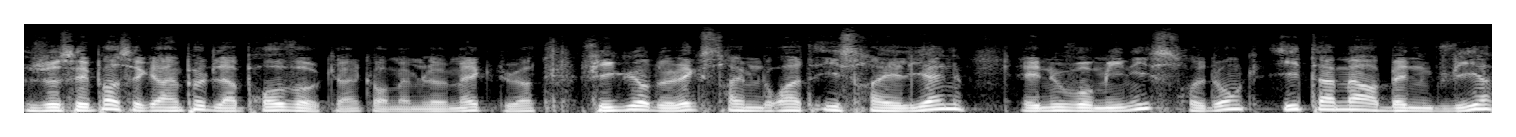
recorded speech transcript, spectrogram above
je sais pas, c'est un peu de la provoque hein, quand même, le mec, tu vois. Figure de l'extrême droite israélienne et nouveau ministre, donc, Itamar Ben-Gvir,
